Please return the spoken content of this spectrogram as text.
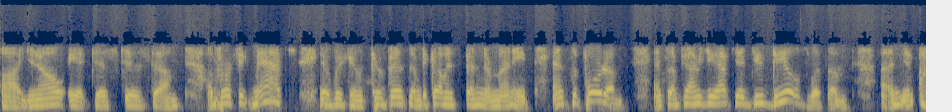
Uh, you know, it just is um, a perfect match if we can convince them to come and spend their money and support them. And sometimes you have to do deals with them, and you know,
